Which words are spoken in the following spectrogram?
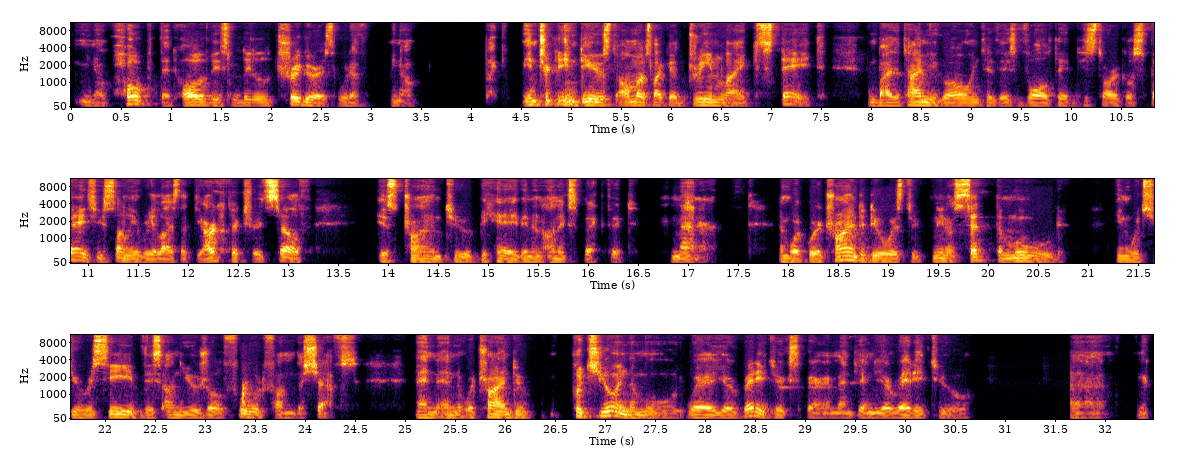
you know, hoped that all of these little triggers would have, you know, introduced almost like a dreamlike state. And by the time you go into this vaulted historical space, you suddenly realize that the architecture itself is trying to behave in an unexpected manner. And what we're trying to do is to, you know, set the mood in which you receive this unusual food from the chefs. And, and we're trying to put you in the mood where you're ready to experiment and you're ready to uh,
